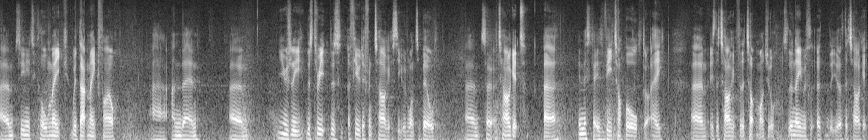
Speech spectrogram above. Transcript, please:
Um, so you need to call make with that make file. Uh, and then um, usually there's, three, there's a few different targets that you would want to build. Um, so a target, uh, in this case, vtopall.a um, is the target for the top module. So the name of, uh, the, of the target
